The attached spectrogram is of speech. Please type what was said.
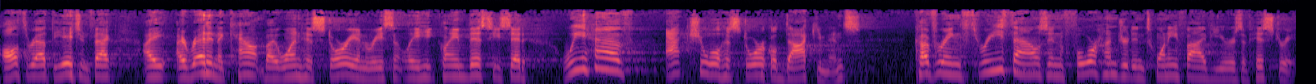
all throughout the age. In fact, I, I read an account by one historian recently. He claimed this. He said, We have actual historical documents covering 3,425 years of history.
